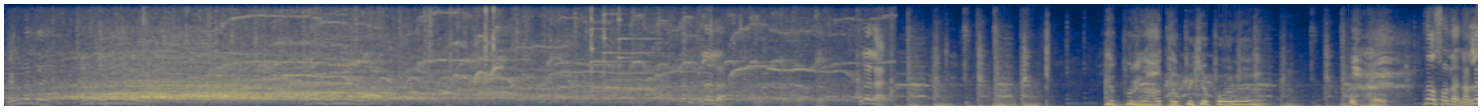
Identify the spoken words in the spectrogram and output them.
எங்கள்ட்ட இல்ல இல்ல. இல்ல இல்ல. எப்படா தப்பிக்க போற? தான் சொன்னேன் நல்ல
